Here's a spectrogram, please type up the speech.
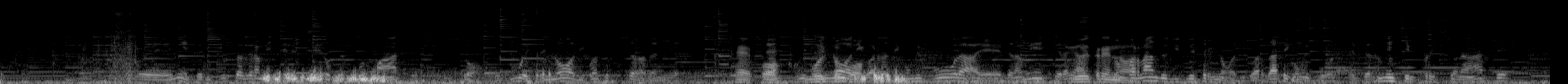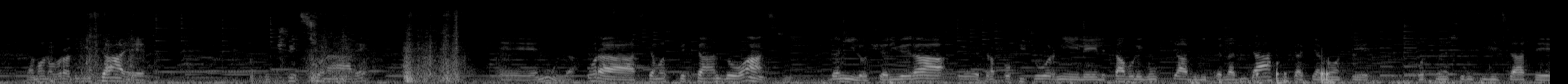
eh, niente, risulta veramente leggero, performante, non so, due o tre nodi, quanto ci sarà Danilo? Eh, poco, Eh, molto nodi, poco. guardate come vola, è veramente, ragazzi, Due, sto nodi. parlando di due o tre nodi, guardate come vola, è veramente impressionante, la manovrabilità è eccezionale, e nulla, ora stiamo aspettando, anzi, Danilo ci arriverà eh, tra pochi giorni le, le tavole gonfiabili per la didattica che hanno anche, possono essere utilizzate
